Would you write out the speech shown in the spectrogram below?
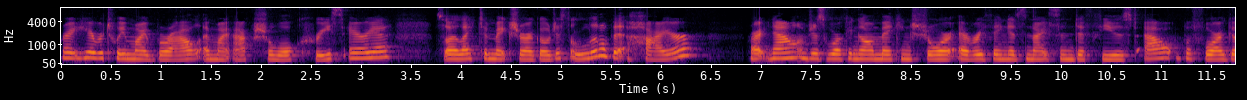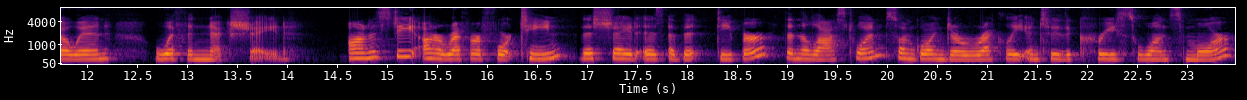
right here between my brow and my actual crease area. So I like to make sure I go just a little bit higher Right now I'm just working on making sure everything is nice and diffused out before I go in with the next shade. Honesty on a Rephr 14. This shade is a bit deeper than the last one, so I'm going directly into the crease once more.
